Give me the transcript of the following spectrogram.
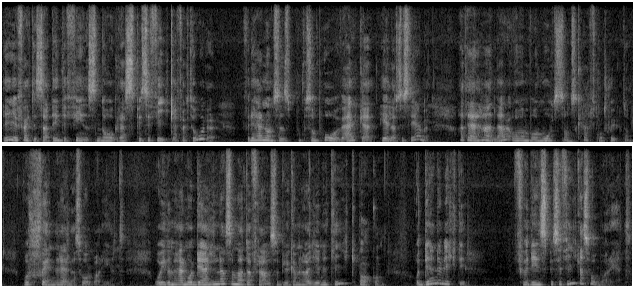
det är ju faktiskt att det inte finns några specifika faktorer. För det här är något som påverkar hela systemet. Att det här handlar om vår motståndskraft mot sjukdom, vår generella sårbarhet. Och i de här modellerna som man tar fram så brukar man ha genetik bakom. Och den är viktig för din specifika sårbarhet.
